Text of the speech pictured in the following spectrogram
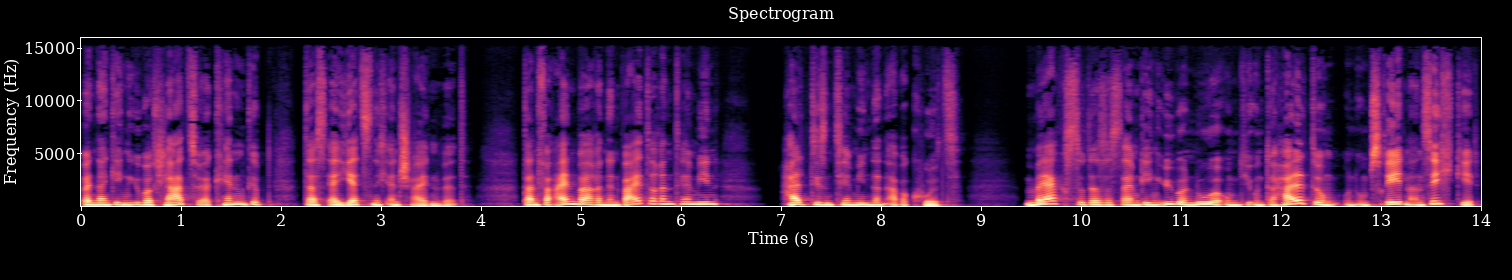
wenn dein Gegenüber klar zu erkennen gibt, dass er jetzt nicht entscheiden wird. Dann vereinbare einen weiteren Termin, halt diesen Termin dann aber kurz. Merkst du, dass es deinem Gegenüber nur um die Unterhaltung und ums Reden an sich geht,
